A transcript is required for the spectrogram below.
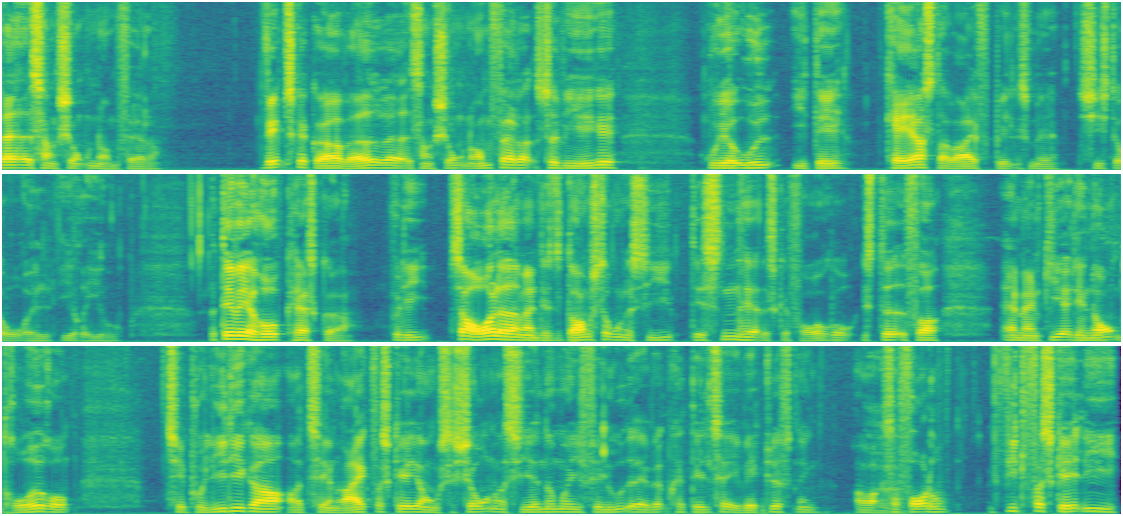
hvad er sanktionen omfatter. Hvem skal gøre hvad, hvad er sanktionen omfatter, så vi ikke ryger ud i det kaos, der var i forbindelse med sidste OL i Rio. Og det vil jeg håbe, KAS gør. Fordi så overlader man det til domstolen at sige, det er sådan her, det skal foregå, i stedet for, at man giver et enormt råderum til politikere og til en række forskellige organisationer og siger, nu må I finde ud af, hvem kan deltage i vægtløftning. Og mm. så får du vidt forskellige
